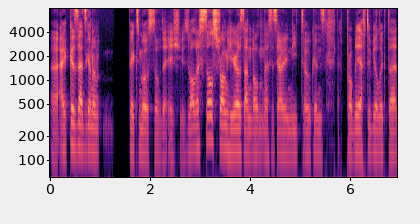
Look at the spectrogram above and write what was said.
Because uh, that's gonna fix most of the issues. While there's still strong heroes that don't necessarily need tokens that probably have to be looked at.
